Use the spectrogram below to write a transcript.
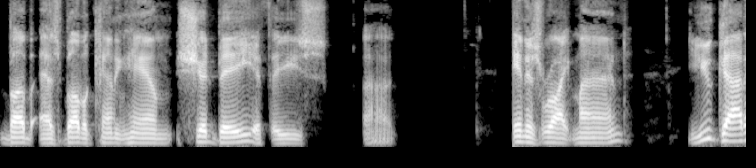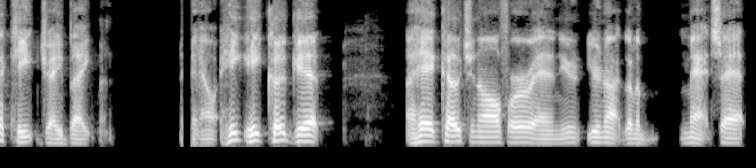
Bub as Bubba Cunningham should be, if he's uh, in his right mind, you got to keep Jay Bateman. Now he he could get a head coaching offer, and you're you're not going to match that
